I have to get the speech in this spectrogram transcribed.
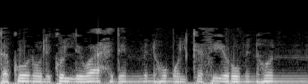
تكون لكل واحد منهم الكثير منهن.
